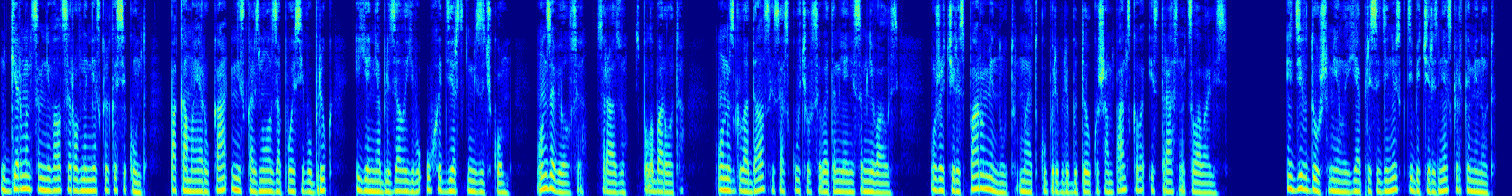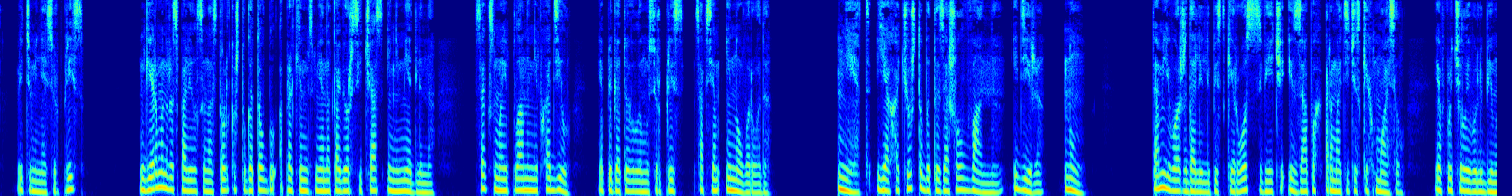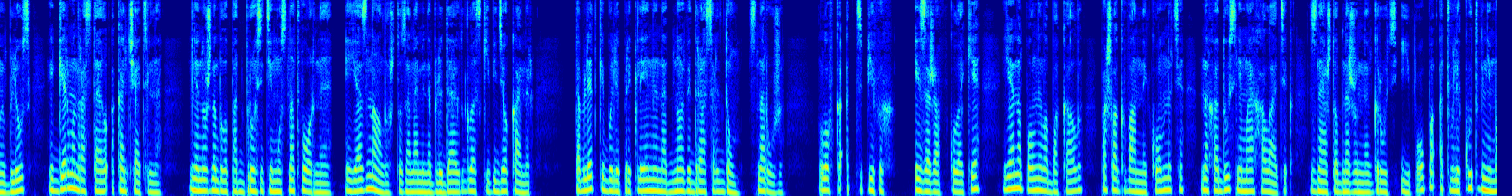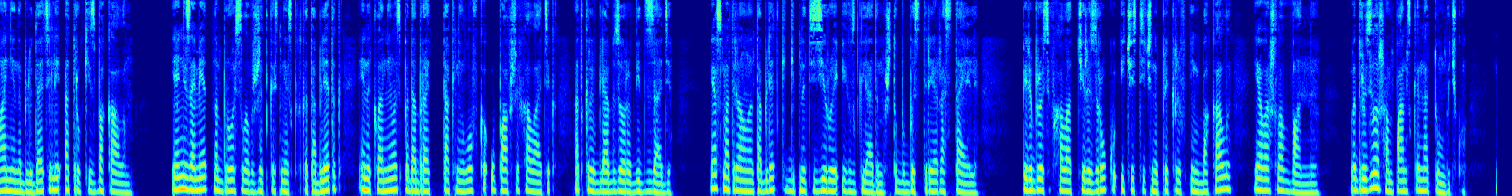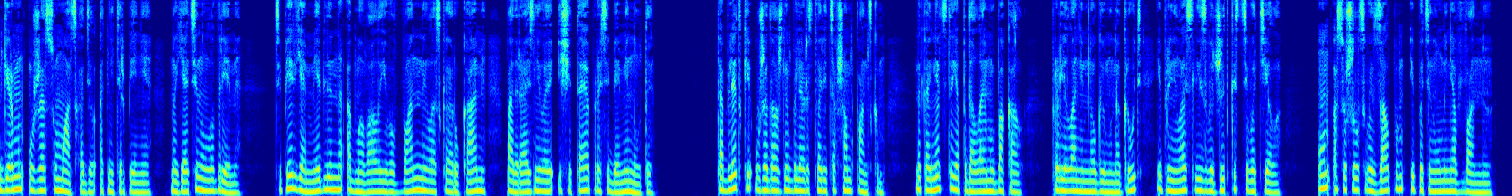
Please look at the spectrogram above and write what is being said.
Герман сомневался ровно несколько секунд, пока моя рука не скользнула за пояс его брюк, и я не облизала его ухо дерзким язычком — он завелся, сразу, с полоборота. Он изголодался и соскучился, в этом я не сомневалась. Уже через пару минут мы откупоривали бутылку шампанского и страстно целовались. «Иди в душ, милый, я присоединюсь к тебе через несколько минут, ведь у меня сюрприз». Герман распалился настолько, что готов был опрокинуть меня на ковер сейчас и немедленно. Секс в мои планы не входил, я приготовила ему сюрприз совсем иного рода. «Нет, я хочу, чтобы ты зашел в ванную. Иди же. Ну». Там его ожидали лепестки роз, свечи и запах ароматических масел. Я включила его любимый блюз, и Герман растаял окончательно. Мне нужно было подбросить ему снотворное, и я знала, что за нами наблюдают глазки видеокамер. Таблетки были приклеены на дно ведра со льдом, снаружи. Ловко отцепив их и зажав в кулаке, я наполнила бокалы, пошла к ванной комнате, на ходу снимая халатик, зная, что обнаженная грудь и попа отвлекут внимание наблюдателей от руки с бокалом. Я незаметно бросила в жидкость несколько таблеток и наклонилась подобрать так неловко упавший халатик, открыв для обзора вид сзади. Я смотрела на таблетки, гипнотизируя их взглядом, чтобы быстрее растаяли. Перебросив халат через руку и частично прикрыв им бокалы, я вошла в ванную — водрузила шампанское на тумбочку. Герман уже с ума сходил от нетерпения, но я тянула время. Теперь я медленно обмывала его в ванной, лаская руками, подразнивая и считая про себя минуты. Таблетки уже должны были раствориться в шампанском. Наконец-то я подала ему бокал, пролила немного ему на грудь и принялась слизывать жидкость его тела. Он осушил свой залпом и потянул меня в ванную.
